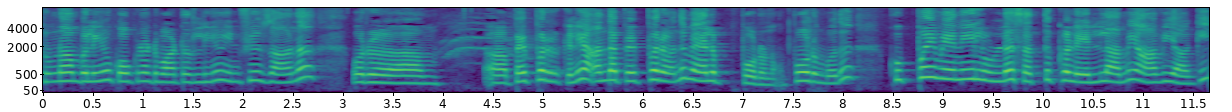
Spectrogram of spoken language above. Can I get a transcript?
சுண்ணாம்புலேயும் கோகோனட் வாட்டர்லேயும் இன்ஃப்யூஸ் ஆன ஒரு பெப்பர் இருக்கு இல்லையா? அந்த பெப்பரை வந்து மேலே போடணும். போடும்போது குப்பை மேனியில் உள்ள சத்துக்கள் எல்லாமே ஆவியாகி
